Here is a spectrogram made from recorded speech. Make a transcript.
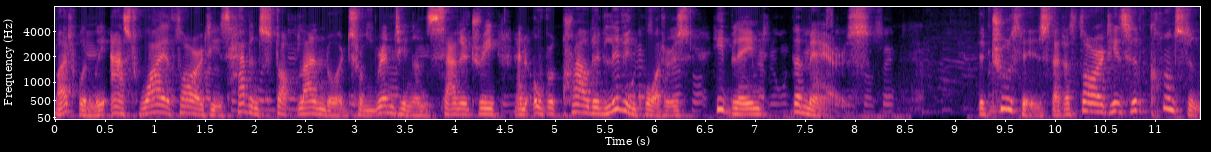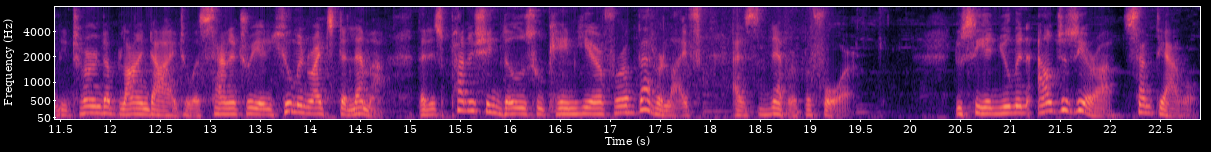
But when we asked why authorities haven't stopped landlords from renting unsanitary and overcrowded living quarters, he blamed the mayors. The truth is that authorities have constantly turned a blind eye to a sanitary and human rights dilemma that is punishing those who came here for a better life as never before. Lucia Newman, Al Jazeera, Santiago.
